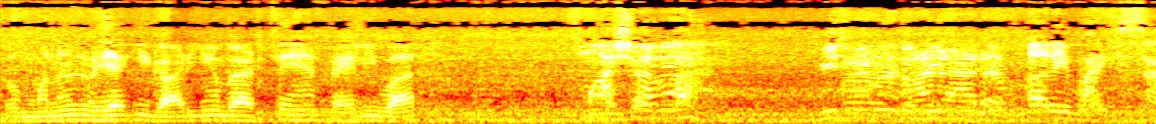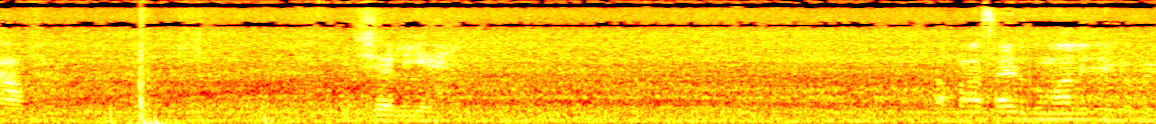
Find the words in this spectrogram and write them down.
तो मनोज भैया की गाड़ी में बैठते हैं पहली बार। माशाल्लाह। अरे भाई साहब। चलिए। अपना साइड घुमा लीजिएगा भाई।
